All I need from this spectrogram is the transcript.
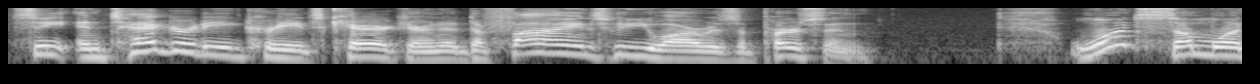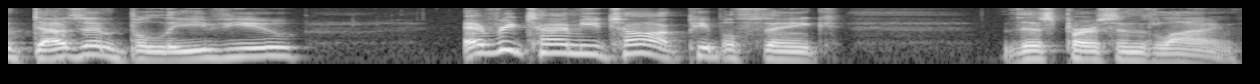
See, integrity creates character and it defines who you are as a person. Once someone doesn't believe you, every time you talk, people think this person's lying.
